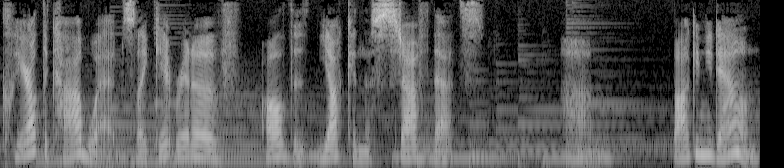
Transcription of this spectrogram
clear out the cobwebs, like get rid of all the yuck and the stuff that's um, bogging you down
